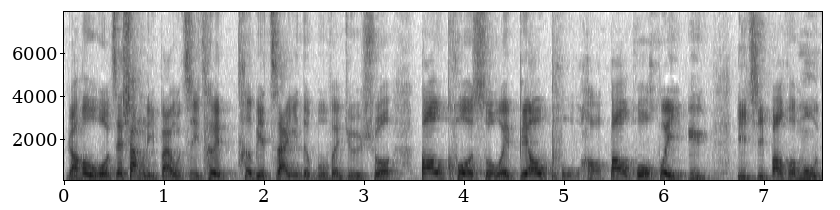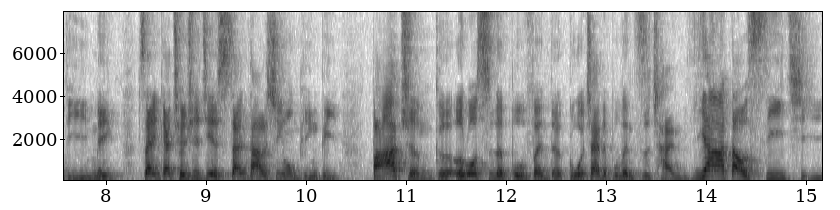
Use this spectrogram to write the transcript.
然后我在上个礼拜我自己特别特别在意的部分就是说，包括所谓标普哈，包括惠誉，以及包括穆迪，美在应该全世界三大的信用评比。把整个俄罗斯的部分的国债的部分资产压到 C 级，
